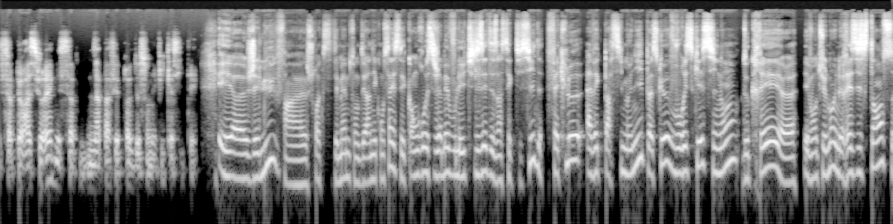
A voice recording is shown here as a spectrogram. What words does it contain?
ça peut rassurer, mais ça n'a pas fait preuve de son efficacité. Et j'ai lu, enfin, je crois que c'était même ton dernier conseil, c'est qu'en gros, si jamais vous voulez utiliser des insecticides, faites-le avec parcimonie parce que vous risquez sinon de créer éventuellement une résistance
